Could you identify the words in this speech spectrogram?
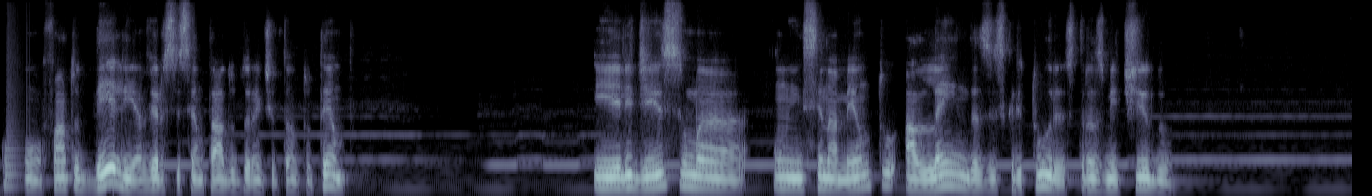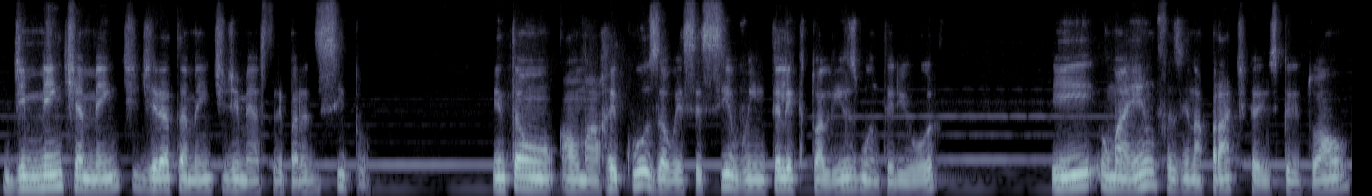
com o fato dele haver se sentado durante tanto tempo. E ele diz uma, um ensinamento além das escrituras, transmitido de mente a mente, diretamente de mestre para discípulo. Então, há uma recusa ao excessivo intelectualismo anterior e uma ênfase na prática espiritual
